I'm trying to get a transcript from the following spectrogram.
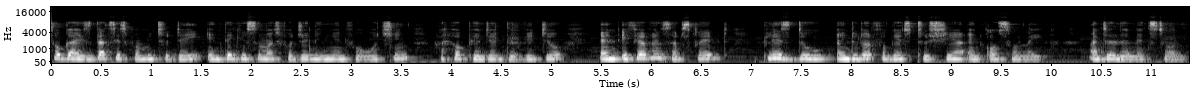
so guys that's it for me today and thank you so much for joining me and for watching. I hope you enjoyed the video. And if you haven't subscribed please do and do not forget to share and also like. Until the next one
